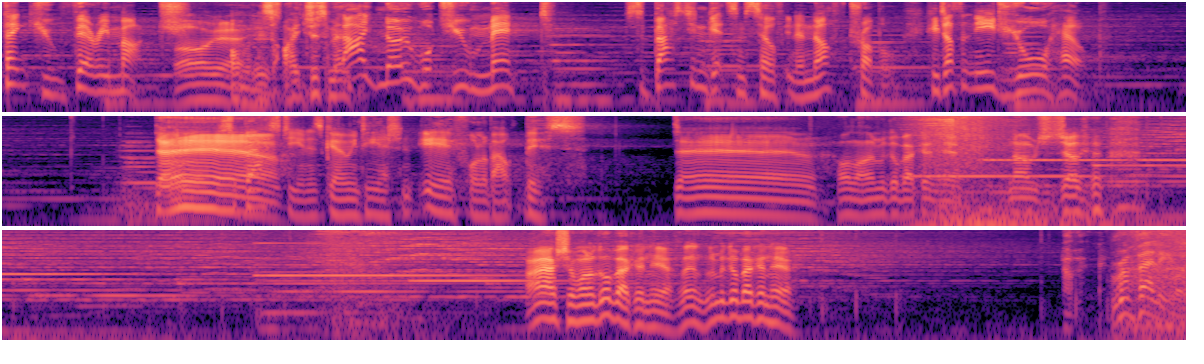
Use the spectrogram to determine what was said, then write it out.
Thank you very much. Oh yeah. Ominis, I just meant. I know what you meant. Sebastian gets himself in enough trouble. He doesn't need your help. Damn. Sebastian is going to get an earful about this. Damn. Hold on, let me go back in here. No, I'm just joking. I actually want to go back in here. Let, let me go back in here. Revelio.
